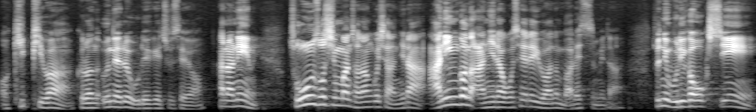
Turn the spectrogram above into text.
어, 깊이와 그런 은혜를 우리에게 주세요. 하나님 좋은 소식만 전한 것이 아니라 아닌 건 아니라고 세례 요한은 말했습니다. 주님 우리가 혹시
